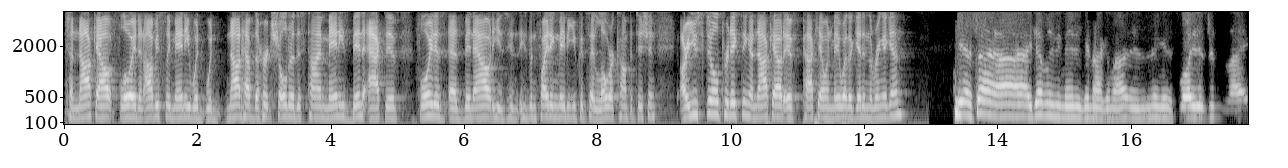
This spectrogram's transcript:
to knock out Floyd, and obviously Manny would, would not have the hurt shoulder this time. Manny's been active. Floyd has, has been out. He's, he's he's been fighting maybe you could say lower competition. Are you still predicting a knockout if Pacquiao and Mayweather get in the ring again? Yes, I, I definitely think Manny can knock him out. And the thing is, Floyd isn't like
